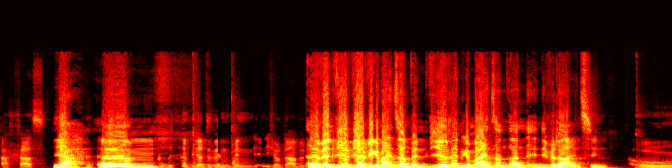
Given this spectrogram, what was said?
Ach krass. Ja, ähm. Wann bist du dann wieder drin, wenn ich auch da bin? Äh, wenn wir, ja, wir gemeinsam. Wenn wir werden gemeinsam dann in die Villa einziehen. Oh,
